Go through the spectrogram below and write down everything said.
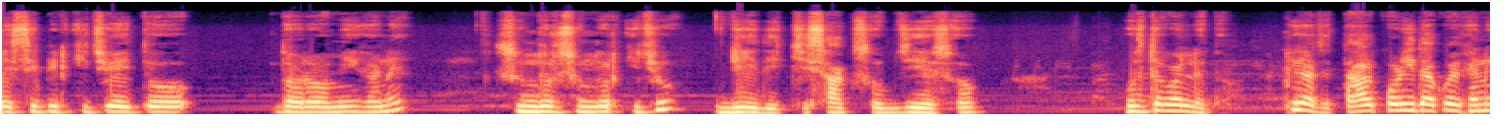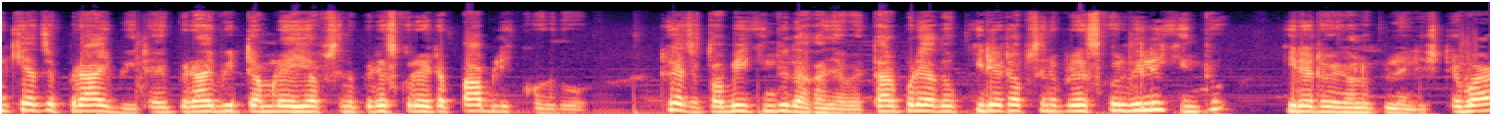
রেসিপির কিছু এই তো ধরো আমি এখানে সুন্দর সুন্দর কিছু দিয়ে দিচ্ছি শাকসবজি এসব। বুঝতে পারলে তো? ঠিক আছে, তারপরেই দেখো এখানে কি আছে প্রাইভেট এই প্রাইভেটটা আমরা এই অপশানে প্রেস করে এটা পাবলিক করে দেবো। ঠিক আছে, তবেই কিন্তু দেখা যাবে। তারপরে এত ক্রিয়েট অপশনে প্রেস করে দিলেই কিন্তু ক্রিয়েট হয়ে গেল প্লে লিস্ট এবার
